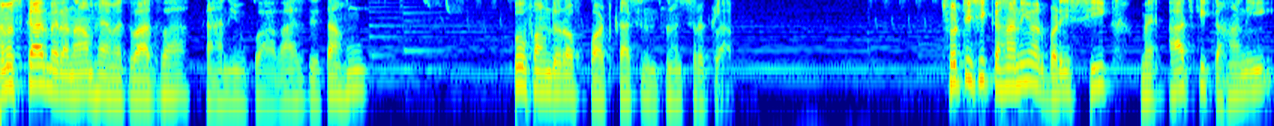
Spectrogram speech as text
नमस्कार, मेरा नाम है अमित वाधवा। कहानियों को आवाज़ देता हूँ। को founder of podcast influencer club छोटी सी कहानी और बड़ी सीख में आज की कहानी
